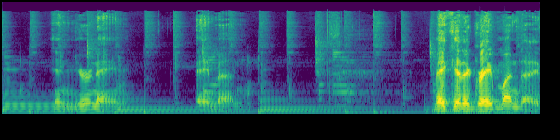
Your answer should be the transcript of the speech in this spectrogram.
In your name, amen. Make it a great Monday.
